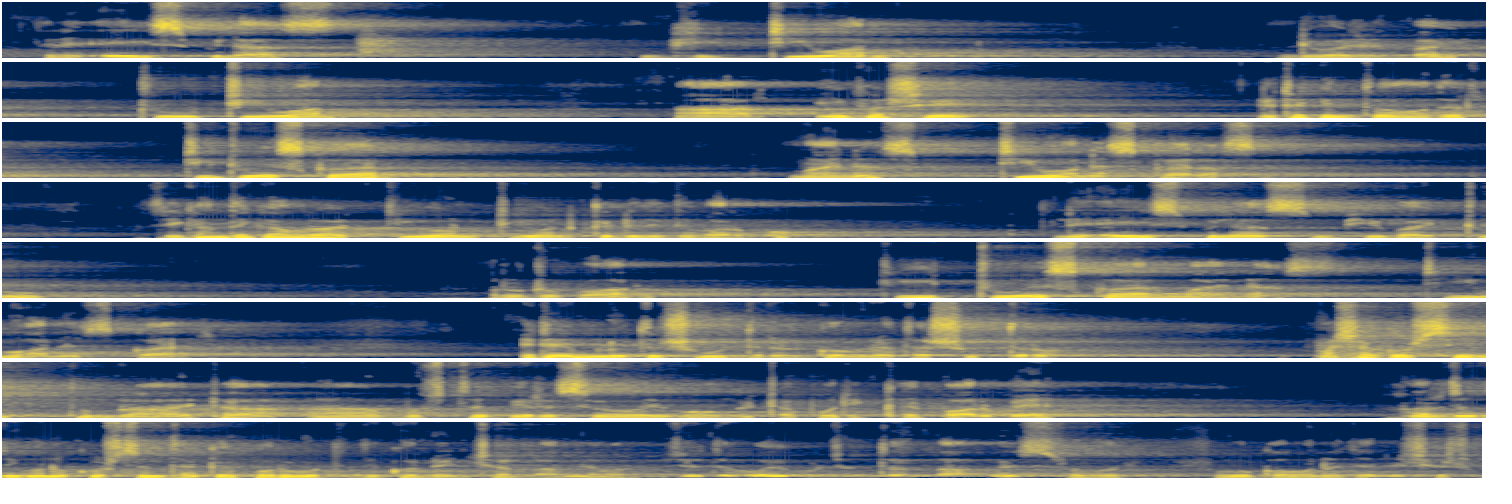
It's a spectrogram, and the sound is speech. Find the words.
তাহলে H plus V T one divided by two T one আর এই পাশে এটা কিন্তু আমাদের T two square minus T one square আছে। যেখান থেকে আমরা টি ওয়ান টি ওয়ান কেটে দিতে পারব, তাহলে H plus V by two root over T two square minus T one square এটাই মূলত সমুদ্রের গভীরতার সূত্র। আশা করছি তোমরা এটা বুঝতে পেরেছ এবং এটা পরীক্ষায় পারবে। আর যদি কোনো কোশ্চেন থাকে, পরবর্তীতে করলে ইনশাল্লাহ আমি আমার বুঝে দেবো এই পর্যন্ত আল্লাহ হাফেজ সবার শুভকামনা জানিয়ে শেষ।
